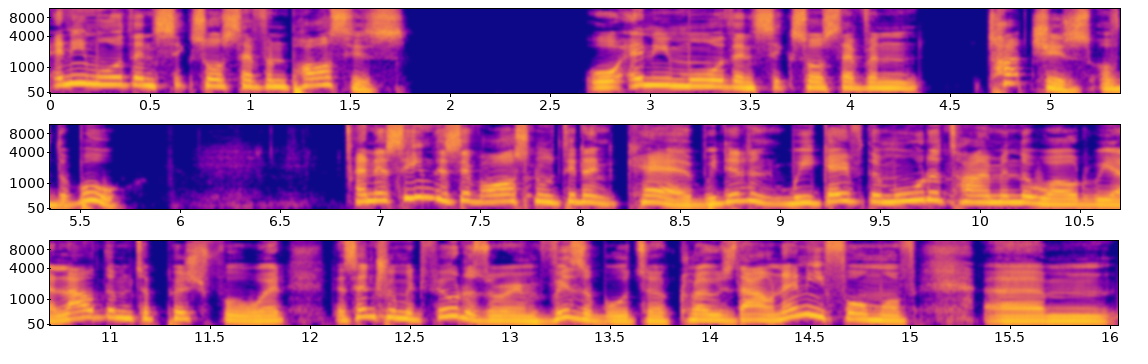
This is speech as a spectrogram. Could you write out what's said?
any more than six or seven passes or any more than six or seven touches of the ball. And it seemed as if Arsenal didn't care. We didn't. We gave them all the time in the world. We allowed them to push forward. The central midfielders were invisible to close down any form of um,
